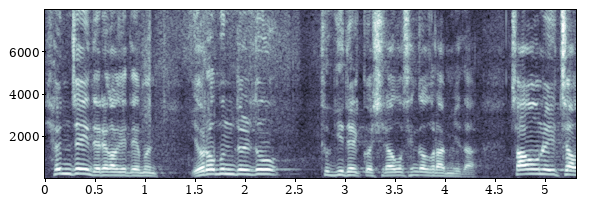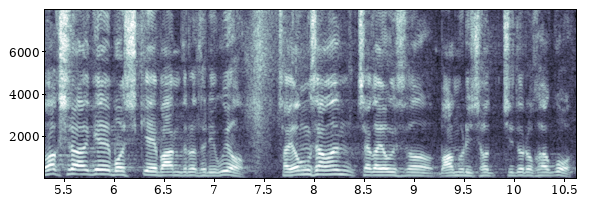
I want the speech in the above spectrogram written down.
현저히 내려가게 되면 여러분들도 득이 될 것이라고 생각을 합니다. 자, 오늘 1차 확실하게 멋있게 만들어 드리고요. 자, 영상은 제가 여기서 마무리 져- 지도록 하고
